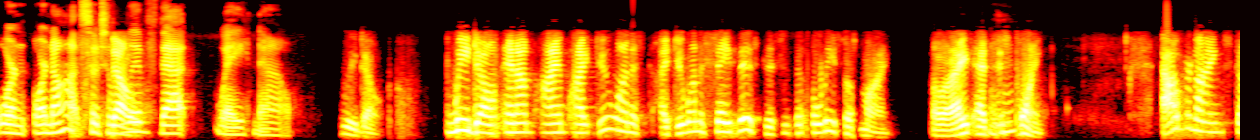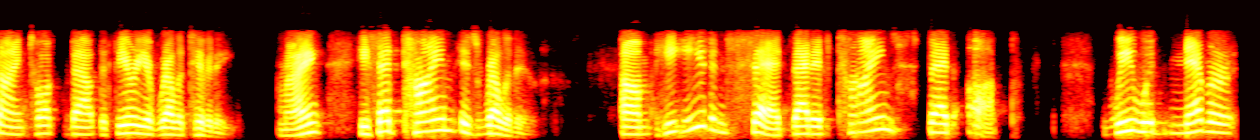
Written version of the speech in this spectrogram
or or not. So to no. live that way now, we don't. We don't. And I'm I'm I do want to I do want to say this. This is a belief of mine. All right. At mm-hmm. this point, Albert Einstein talked about the theory of relativity, right? He said time is relative. Um, he even said that if time sped up, we would never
